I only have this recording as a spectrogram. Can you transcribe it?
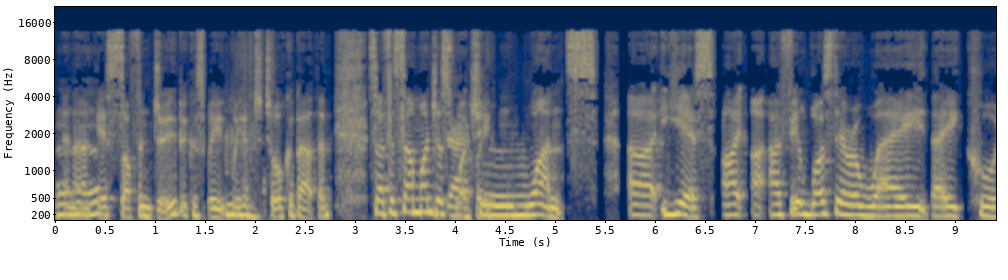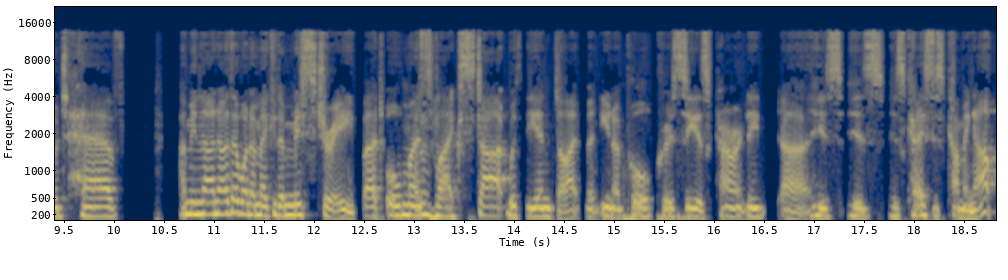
and our Mhm. guests often do because we, we have to talk about them. So for someone just Exactly. watching once, uh, yes, I, I I feel was there a way they could have I mean, I know they want to make it a mystery, but almost like start with the indictment. You know, Paul Kruse is currently, uh, his, his, his case is coming up.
